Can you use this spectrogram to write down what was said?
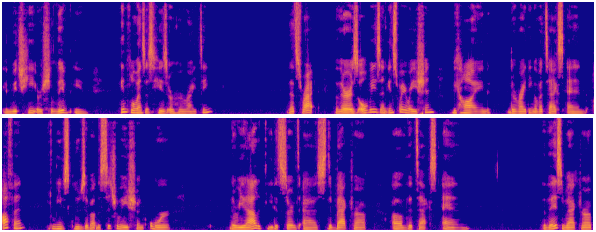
in which he or she lived in, influences his or her writing? That's right. There is always an inspiration behind the writing of a text, and often it leaves clues about the situation or the reality that served as the backdrop of the text. And this backdrop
